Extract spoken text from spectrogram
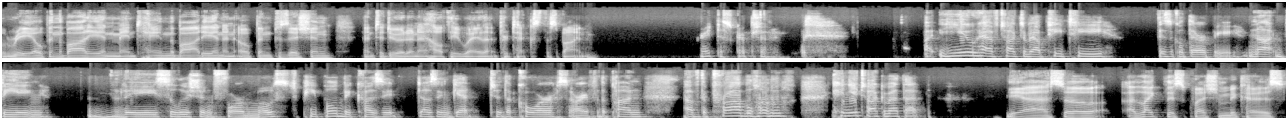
reopen the body and maintain the body in an open position and to do it in a healthy way that protects the spine Great description. Uh, you have talked about PT, physical therapy, not being the solution for most people because it doesn't get to the core, sorry for the pun, of the problem. Can you talk about that? Yeah. So I like this question because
